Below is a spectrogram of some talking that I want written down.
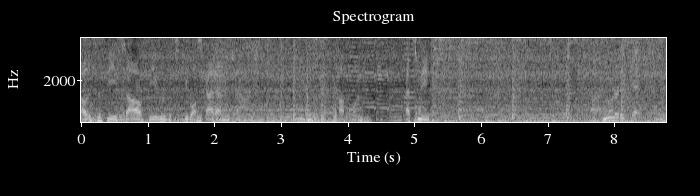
Oh, this is the solve the Rubik's Cube while skydiving challenge. Man, this is a tough one. That's me. Uh, in order to get your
